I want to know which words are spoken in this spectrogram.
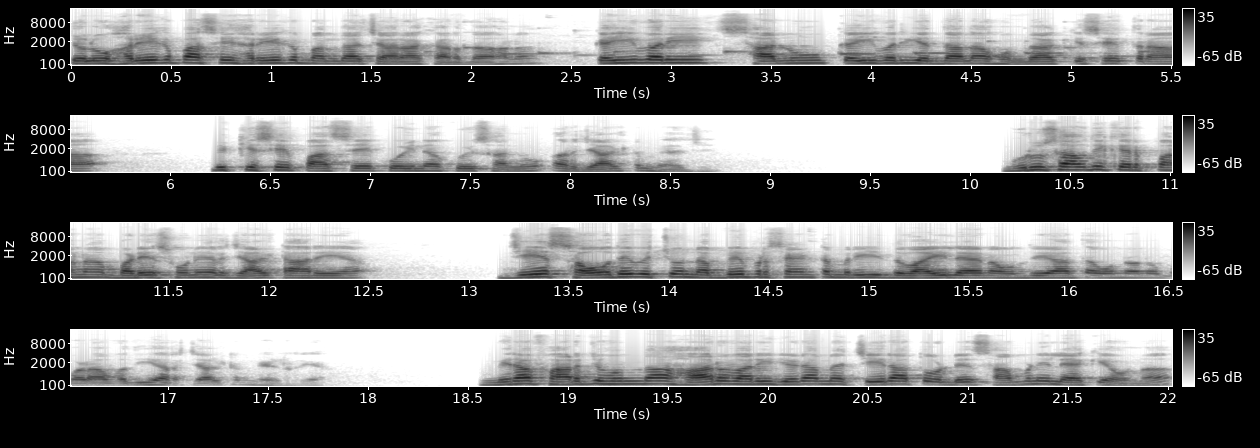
ਚਲੋ ਹਰੇਕ ਪਾਸੇ ਹਰੇਕ ਬੰਦਾ ਚਾਰਾ ਕਰਦਾ, ਹਨਾ? ਕਈ ਵਾਰੀ ਸਾਨੂੰ, ਕਈ ਵਾਰੀ ਇਦਾਂ ਦਾ ਹੁੰਦਾ ਕਿਸੇ ਤਰ੍ਹਾਂ ਵੀ ਕਿਸੇ ਪਾਸੇ ਕੋਈ ਨਾ ਕੋਈ ਸਾਨੂੰ ਰਿਜ਼ਲਟ ਮਿਲ ਜੇ। ਗੁਰੂ ਸਾਹਿਬ ਦੀ ਕਿਰਪਾ ਨਾਲ ਬੜੇ ਸੋਹਣੇ ਰਿਜ਼ਲਟ ਆ ਰਹੇ ਆ। ਜੇ 100 ਦੇ ਵਿੱਚੋਂ 90% ਮਰੀਜ਼ ਦਵਾਈ ਲੈਣ ਆਉਂਦੇ ਆ ਤਾਂ ਉਹਨਾਂ ਨੂੰ ਬੜਾ ਵਧੀਆ ਰਿਜ਼ਲਟ ਮਿਲ ਰਿਹਾ। ਮੇਰਾ ਫਰਜ਼ ਹੁੰਦਾ ਹਰ ਵਾਰੀ ਜਿਹੜਾ ਮੈਂ ਚਿਹਰਾ ਤੁਹਾਡੇ ਸਾਹਮਣੇ ਲੈ ਕੇ ਆਉਣਾ,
